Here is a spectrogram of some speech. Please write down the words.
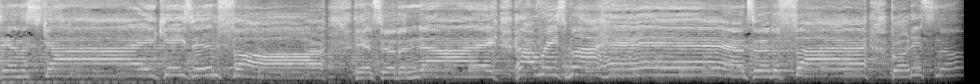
Eyes in the sky, gazing far into the night. I raise my hand to the fire, but it's no.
